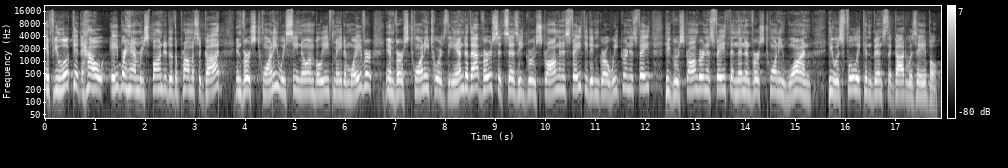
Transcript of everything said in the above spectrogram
if you look at how Abraham responded to the promise of God, in verse 20, we see no unbelief made him waver. In verse 20, towards the end of that verse, it says he grew strong in his faith. He didn't grow weaker in his faith, he grew stronger in his faith. And then in verse 21, he was fully convinced that God was able.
